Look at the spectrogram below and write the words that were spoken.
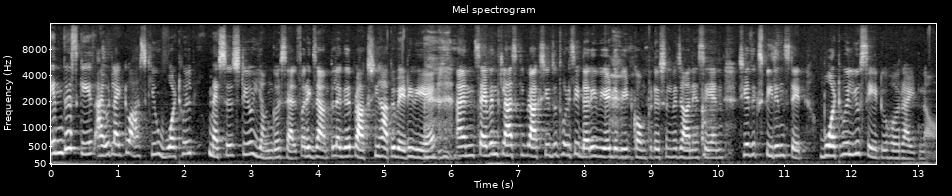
in this case I would like to ask you what will be message to your younger self for example अगर प्राक्षी यहाँ पे बैठी हुई है एंड सेवन्थ क्लास की प्राक्षी जो थोड़ी सी डरी हुई है डिबेट कॉम्पिटिशन में जाने से and she has experienced it what will you say to her right now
